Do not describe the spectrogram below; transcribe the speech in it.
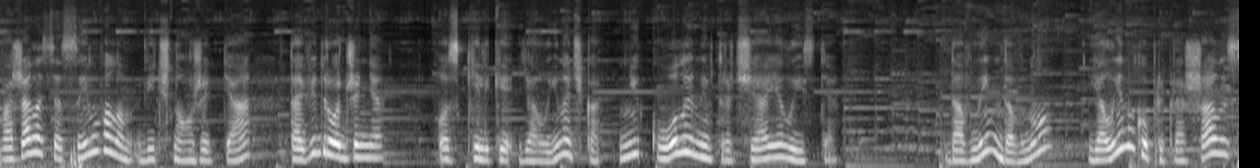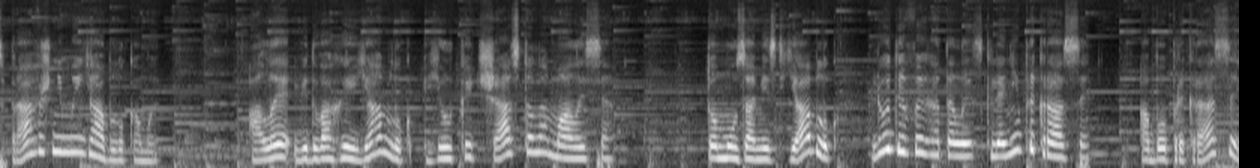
вважалося символом вічного життя та відродження, оскільки ялиночка ніколи не втрачає листя. Давним-давно ялинку прикрашали справжніми яблуками, але від ваги яблук гілки часто ламалися. Тому замість яблук люди вигадали скляні прикраси або прикраси,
